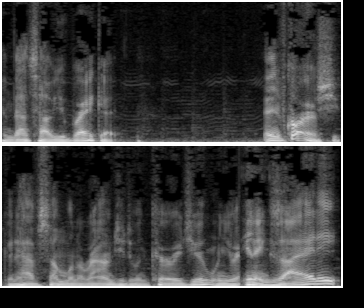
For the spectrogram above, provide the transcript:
And that's how you break it. And of course, you can have someone around you to encourage you when you're in anxiety.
